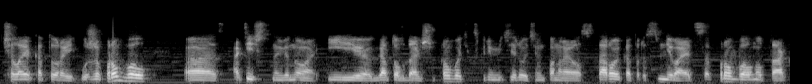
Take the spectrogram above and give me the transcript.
человек, который уже пробовал э, отечественное вино и готов дальше пробовать, экспериментировать, ему понравилось. Второй, который сомневается, пробовал, но так,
